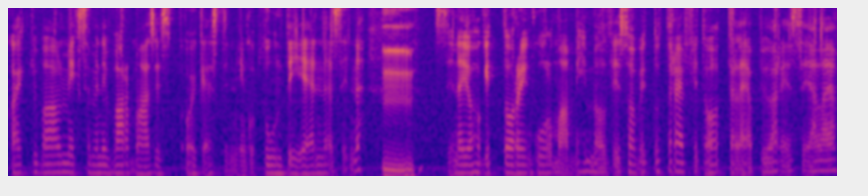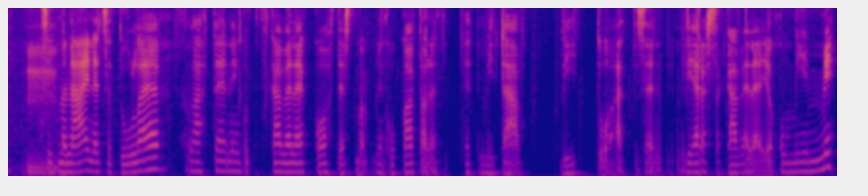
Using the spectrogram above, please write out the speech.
kaikki valmiiksi. Se meni varmaan siis oikeasti niin kuin tuntia ennen sinne, Mm. sinne johonkin torin kulmaan, mihin me oltiin sovittu treffit oottele ja pyörin siellä. Ja Mm. Sitten mä näin, että se tulee, lähtee niin kuin kävelee kohti ja sitten mä niin kuin katon, että, että mitä vittua, että sen vieressä kävelee joku mimmi.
